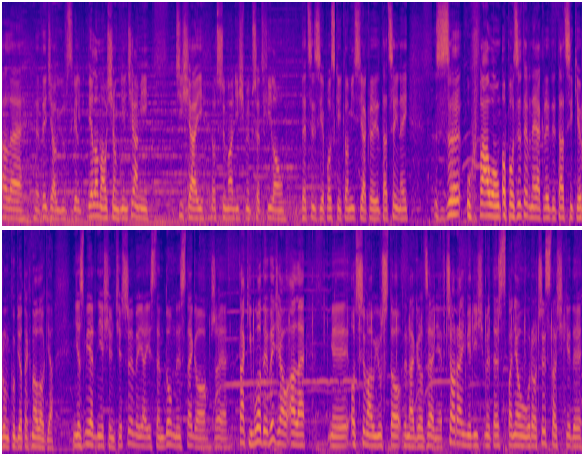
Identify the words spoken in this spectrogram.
ale wydział już z wiel- wieloma osiągnięciami. Dzisiaj otrzymaliśmy przed chwilą decyzję Polskiej Komisji Akredytacyjnej z uchwałą o pozytywnej akredytacji kierunku biotechnologia. Niezmiernie się cieszymy. Ja jestem dumny z tego, że taki młody wydział, ale otrzymał już to wynagrodzenie. Wczoraj mieliśmy też wspaniałą uroczystość, kiedy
